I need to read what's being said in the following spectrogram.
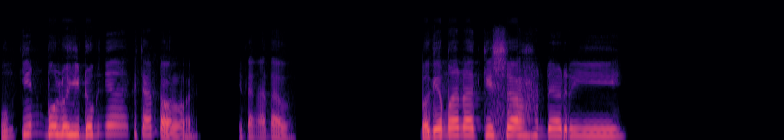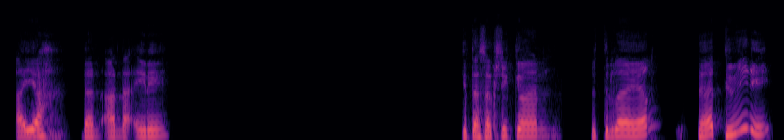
Mungkin bulu hidungnya kecantol. Kita nggak tahu. Bagaimana kisah dari ayah dan anak ini? Kita saksikan setelah yang satu ini.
